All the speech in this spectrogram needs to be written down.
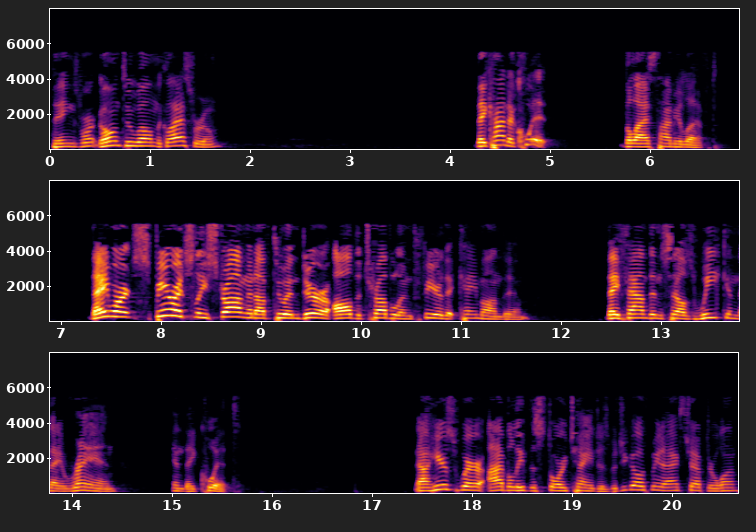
things weren't going too well in the classroom. They kind of quit the last time he left. They weren't spiritually strong enough to endure all the trouble and fear that came on them. They found themselves weak and they ran and they quit. Now, here's where I believe the story changes. Would you go with me to Acts chapter 1?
